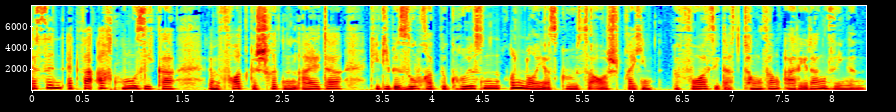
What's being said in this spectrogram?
Es sind etwa acht Musiker im fortgeschrittenen Alter, die die Besucher begrüßen und Neujahrsgrüße aussprechen, bevor sie das Tongsong Arirang singen.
